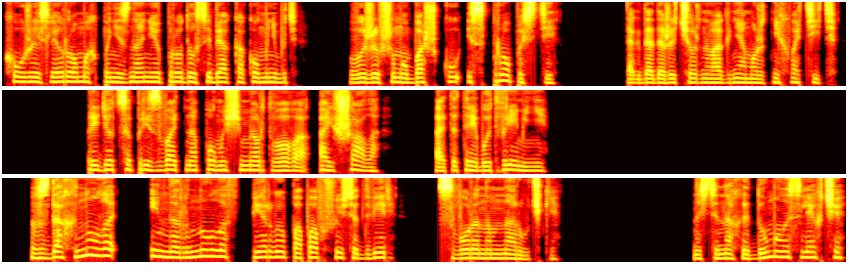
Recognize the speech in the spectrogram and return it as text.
Хуже, если Ромах по незнанию продал себя какому-нибудь выжившему башку из пропасти. Тогда даже черного огня может не хватить. Придется призвать на помощь мертвого Айшала, а это требует времени. Вздохнула и нырнула в первую попавшуюся дверь с вороном на ручке. На стенах и думалось легче,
